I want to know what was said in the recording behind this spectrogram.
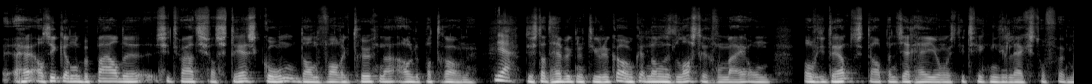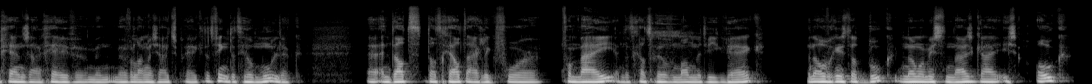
eh, als ik aan bepaalde situaties van stress kom, dan val ik terug naar oude patronen. ja. Dus dat heb ik natuurlijk ook. En dan is het lastig voor mij om over die drempel te stappen en te zeggen: hé hey jongens, dit vind ik niet relaxed. Of eh, mijn grenzen aangeven, mijn, mijn verlangens uitspreken. Dat vind ik dat heel moeilijk. En dat, dat geldt eigenlijk voor, voor mij. En dat geldt voor heel veel mannen met wie ik werk. En overigens, dat boek, No More Mr. Nice Guy, is ook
